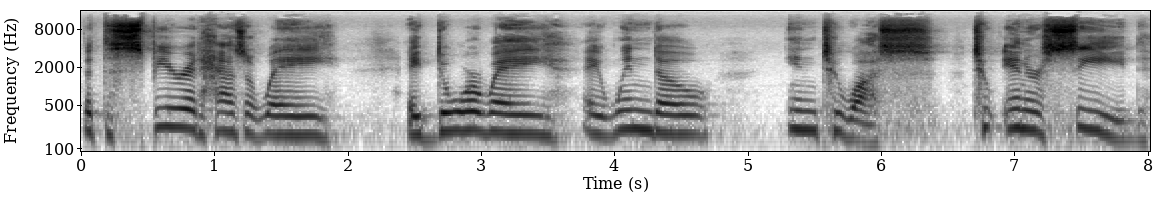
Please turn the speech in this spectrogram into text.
that the Spirit has a way, a doorway, a window into us to intercede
